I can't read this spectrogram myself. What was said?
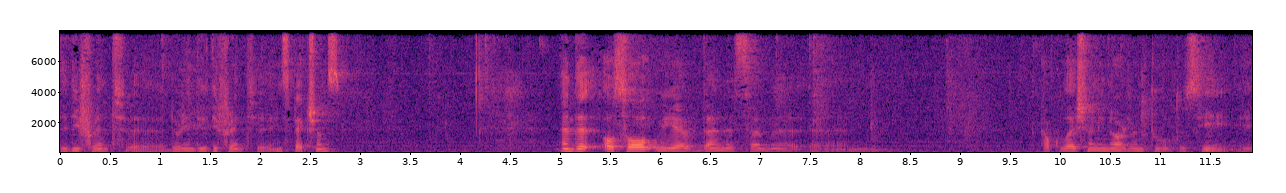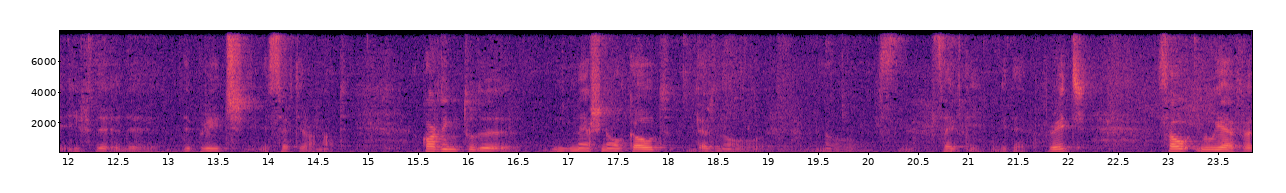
the different uh, during the different uh, inspections. And also, we have done some um, calculation in order to, to see if the, the, the bridge is safety or not. According to the national code, there's no safety with that bridge. So we have uh,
